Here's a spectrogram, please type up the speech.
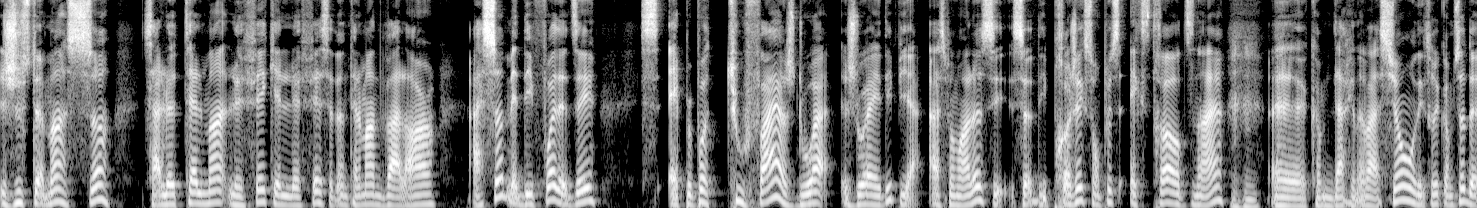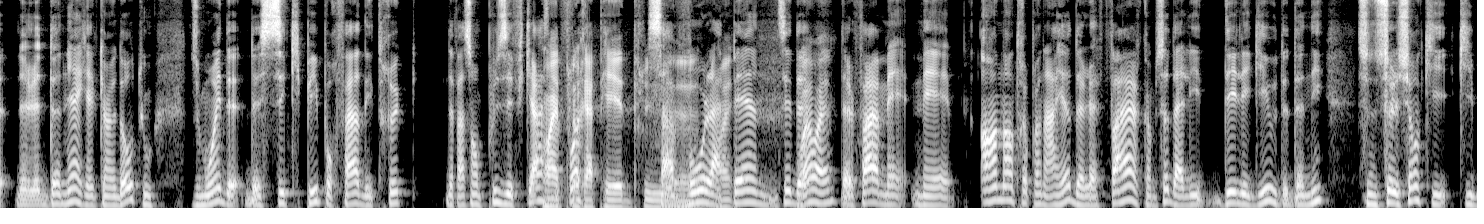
justement ça, ça a tellement, le fait qu'elle le fait, ça donne tellement de valeur à ça, mais des fois de dire, elle peut pas tout faire, je dois, je dois aider, puis à, à ce moment-là, c'est des projets qui sont plus extraordinaires, Mhm. euh, comme de la rénovation des trucs comme ça, de, de le donner à quelqu'un d'autre ou du moins de, de s'équiper pour faire des trucs de façon plus efficace. Ouais, plus rapide, plus. ça euh, vaut la ouais. peine tu sais, de, ouais. de le faire, mais, mais en entrepreneuriat, de le faire comme ça, d'aller déléguer ou de donner, c'est une solution qui, qui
